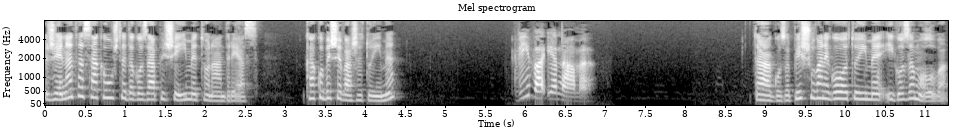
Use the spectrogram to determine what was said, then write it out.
Жената сака уште да го запише името на Андреас. Како беше вашето име? Wie war Ihr Name? Таа го запишува неговото име и го замолува.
